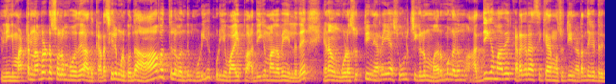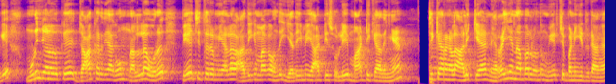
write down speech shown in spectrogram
நீங்கள் மற்ற நபர்கிட்ட சொல்லும்போது அது கடைசியில் உங்களுக்கு வந்து ஆபத்தில் வந்து முடியக்கூடிய வாய்ப்பு அதிகமாகவே இல்லது. ஏன்னா உங்களை சுற்றி நிறைய சூழ்ச்சிகளும் மர்மங்களும் அதிகமாகவே கடகராசிக்காரங்க சுற்றி நடந்துக்கிட்டு இருக்கு. முடிஞ்ச அளவுக்கு ஜாக்கிரதையாகவும் நல்ல ஒரு பேச்சு திறமையால் அதிகமாக வந்து எதையுமே யாட்டி சொல்லி மாட்டிக்காதீங்க. ராசிக்காரங்களை அழிக்க நிறைய நபர்கள் வந்து முயற்சி பண்ணிக்கிட்டு இருக்காங்க.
